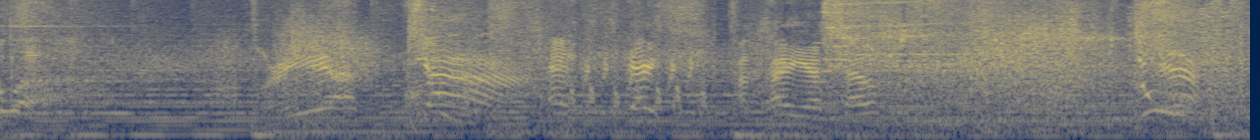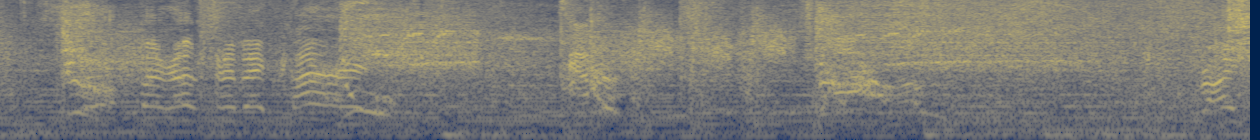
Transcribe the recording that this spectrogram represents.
Power! This, prepare yourself. Super ultimate power! Right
